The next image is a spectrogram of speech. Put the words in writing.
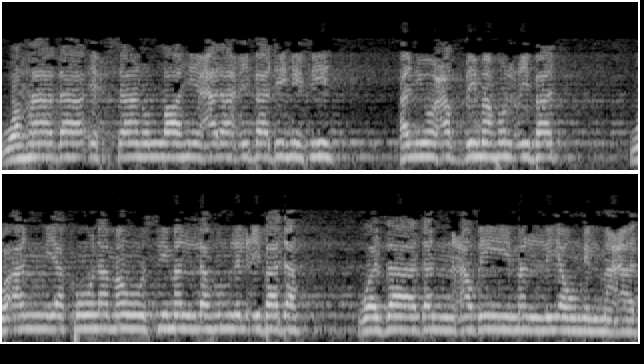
وهذا إحسان الله على عباده فيه أن يعظمه العباد وأن يكون موسما لهم للعبادة وزادا عظيما ليوم المعاد.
